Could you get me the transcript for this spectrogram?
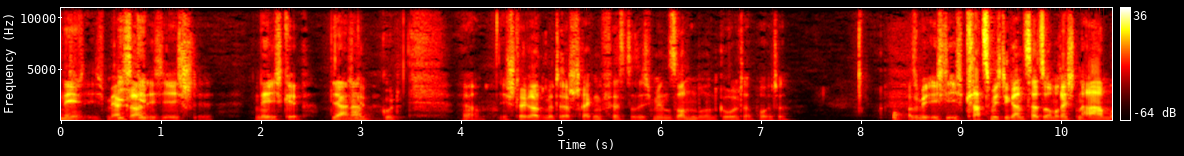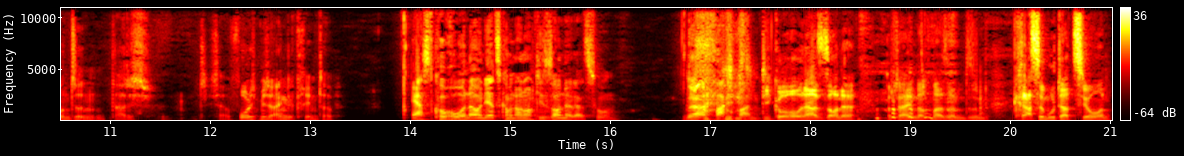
Nee, ich merke gerade, ich, ich, nee, ich gebe. ja, ich ne? geb. Gut. Ja, ich stelle gerade mit Erschrecken fest, dass ich mir einen Sonnenbrand geholt habe heute. Also ich, ich kratze mich die ganze Zeit so am rechten Arm und ähm, da hatte ich, ich, obwohl ich mich eingecremt habe. Erst Corona und jetzt kommt auch noch die Sonne dazu. Ja, Fuck, Mann. Die Corona-Sonne. Wahrscheinlich nochmal so, ein- so eine krasse Mutation.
